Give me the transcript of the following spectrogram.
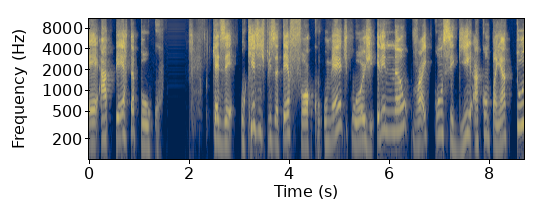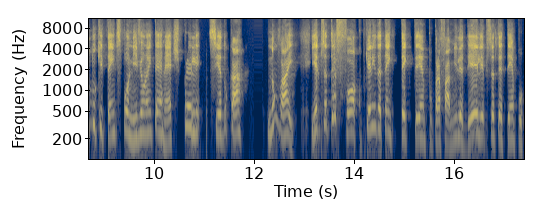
é, aperta pouco. Quer dizer, o que a gente precisa ter é foco. O médico hoje, ele não vai conseguir acompanhar tudo que tem disponível na internet para ele se educar. Não vai. E ele precisa ter foco, porque ele ainda tem que ter tempo para a família dele, ele precisa ter tempo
